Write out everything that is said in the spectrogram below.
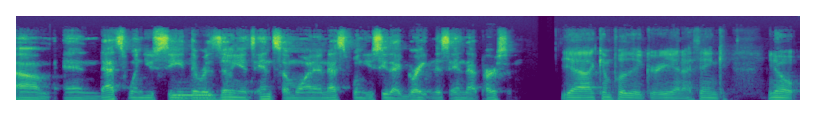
Um, and that's when you see the resilience in someone and that's when you see that greatness in that person. Yeah i completely agree and i think you know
